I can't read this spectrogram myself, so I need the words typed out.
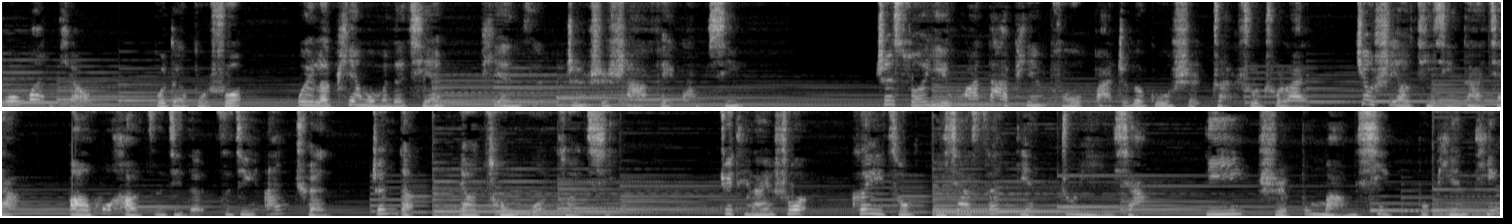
过万条。不得不说，为了骗我们的钱，骗子真是煞费苦心。之所以花大篇幅把这个故事转述出来，就是要提醒大家保护好自己的资金安全，真的要从我做起。具体来说，可以从以下三点注意一下：第一是不盲信、不偏听。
